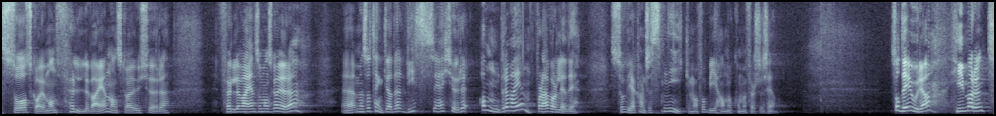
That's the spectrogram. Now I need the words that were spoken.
så skal jo man følge veien. Man skal jo kjøre følge veien som man skal gjøre. Eh, men så tenkte jeg at hvis jeg kjører andre veien, for der var det ledig, så vil jeg kanskje snike meg forbi han og komme først til Skien. Så det gjorde jeg. Hiv meg rundt.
